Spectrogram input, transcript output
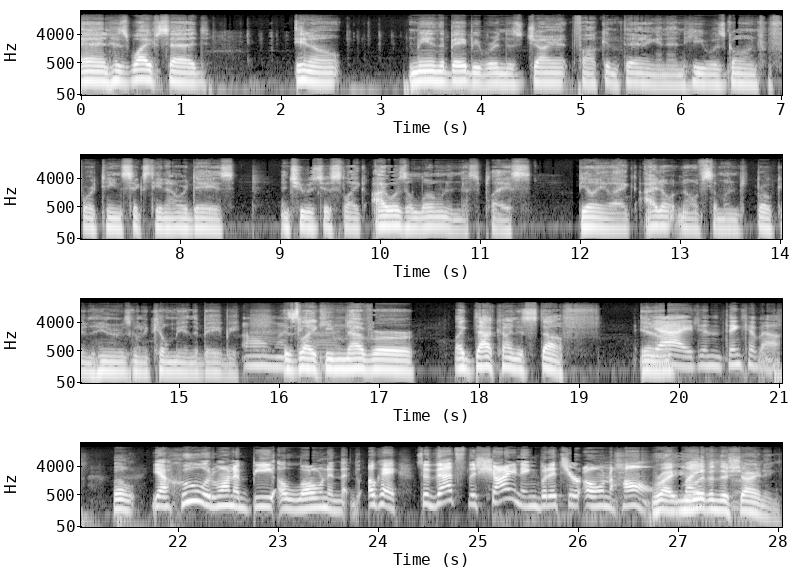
and his wife said you know me and the baby were in this giant fucking thing and then he was gone for 14 16 hour days and she was just like i was alone in this place feeling like i don't know if someone's broken here is going to kill me and the baby Oh my it's like he never like that kind of stuff you know yeah, I didn't think about. Well Yeah, who would want to be alone in that? Okay, so that's The Shining, but it's your own home. right you Like, live in the shining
